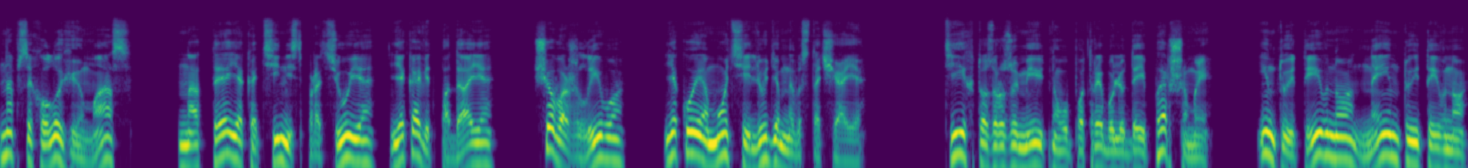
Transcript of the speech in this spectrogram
на психологію мас, на те, яка цінність працює, яка відпадає, що важливо, якої емоції людям не вистачає. Ті, хто зрозуміють нову потребу людей першими інтуїтивно, неінтуїтивно,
